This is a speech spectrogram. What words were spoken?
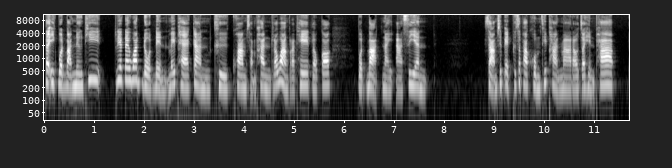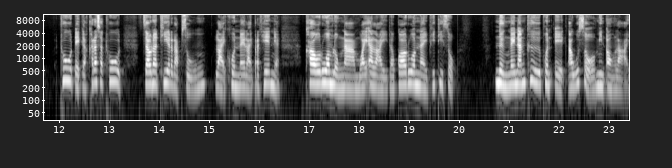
แต่อีกบทบาทหนึ่งที่ เรียกได้ว่าโดดเด่นไม่แพ้กันคือความสัมพันธ์ระหว่างประเทศแล้วก็บทบาทในอาเซียน 31 พฤษภาคมที่ผ่านมาเราจะเห็นภาพทูตเอกอัครราชทูต เจ้าหน้าที่ระดับสูงหลายคนในหลายประเทศเนี่ยเข้าร่วมลงนามไว้อาลัยแล้วก็ร่วมในพิธีศพหนึ่งในนั้นคือพลเอกอาวุโสมินอองหลาย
